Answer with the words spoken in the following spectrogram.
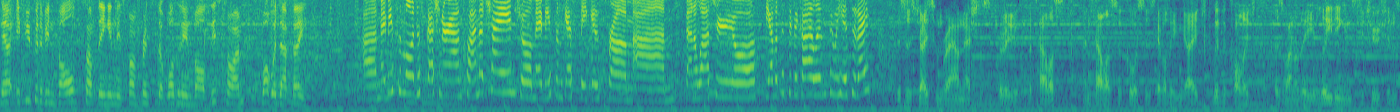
Now, if you could have involved something in this conference that wasn't involved this time, what would that be? Uh, maybe some more discussion around climate change, or maybe some guest speakers from um, Vanuatu or the other Pacific Islands who are here today. This is Jason Brown, National Security for Thales, and Thales, of course, is heavily engaged with the college as one of the leading institutions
